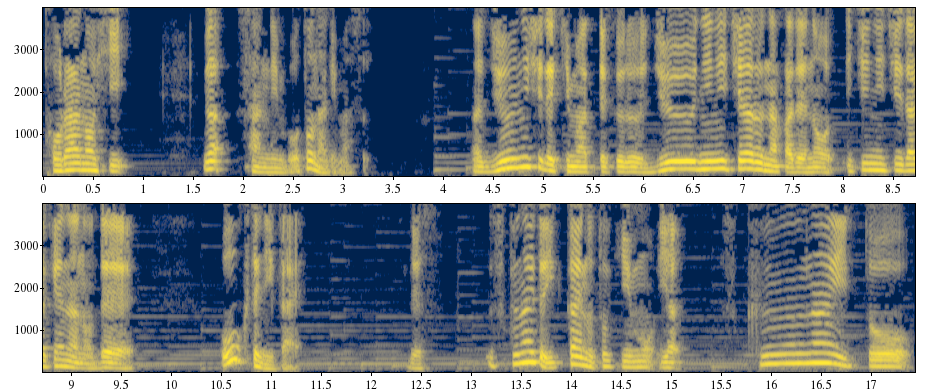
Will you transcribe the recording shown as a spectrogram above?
虎の日が三輪棒となります。12時で決まってくる12日ある中での1日だけなので、多くて2回です。少ないと1回の時も、いや、少ないと、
